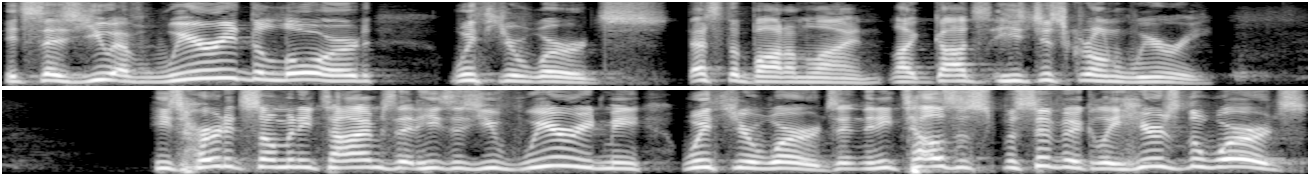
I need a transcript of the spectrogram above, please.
It says, You have wearied the Lord with your words. That's the bottom line. Like God's, He's just grown weary. He's heard it so many times that He says, You've wearied me with your words. And then He tells us specifically, Here's the words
